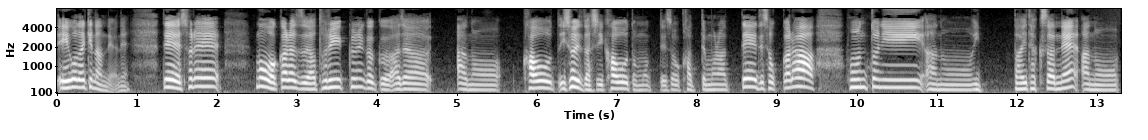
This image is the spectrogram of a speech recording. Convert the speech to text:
英語だけなんだよね。で、それ、もう分からず、あ、とにかく、あ、じゃあ、あの、買おう、急いでたし、買おうと思って、そう、買ってもらって、で、そっから、本当に、あの、いっぱいたくさんね、あの、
